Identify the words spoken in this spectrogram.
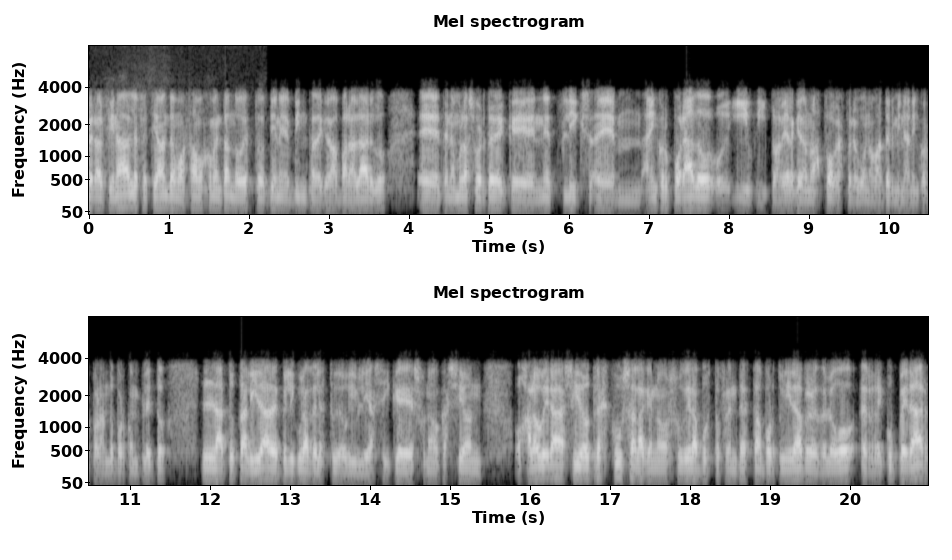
pero al final, efectivamente, como estamos comentando, esto tiene pinta de que va para largo. Eh, tenemos la suerte de que Netflix eh, ha incorporado, y, todavía le quedan unas pocas, pero bueno, va a terminar incorporando por completo la totalidad de películas del estudio Ghibli. Así que es una ocasión, ojalá hubiera sido otra excusa la que nos hubiera puesto frente a esta oportunidad, pero desde luego eh, recuperar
